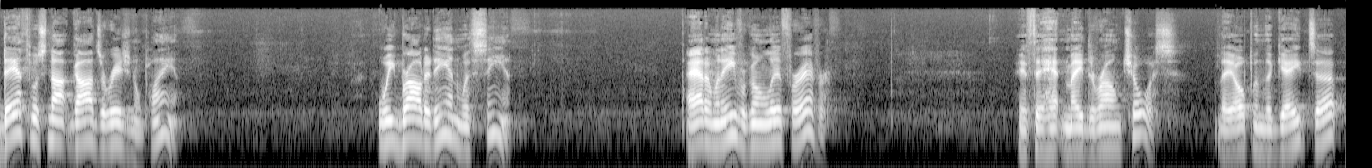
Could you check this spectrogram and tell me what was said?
death was not God's original plan. We brought it in with sin. Adam and Eve were going to live forever if they hadn't made the wrong choice. They opened the gates up,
